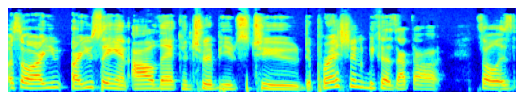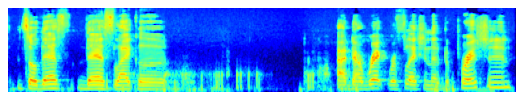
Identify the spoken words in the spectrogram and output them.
you so are you are you saying all that contributes to depression? Because I thought so is so that's that's like a a direct reflection of depression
